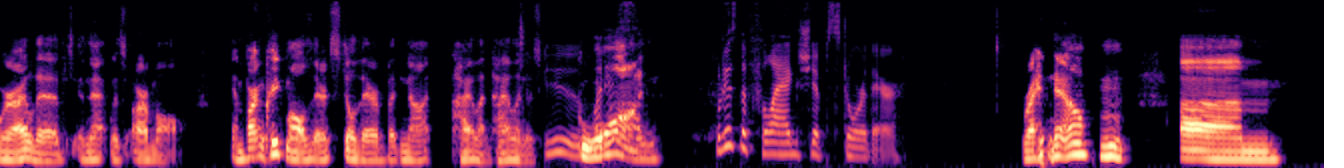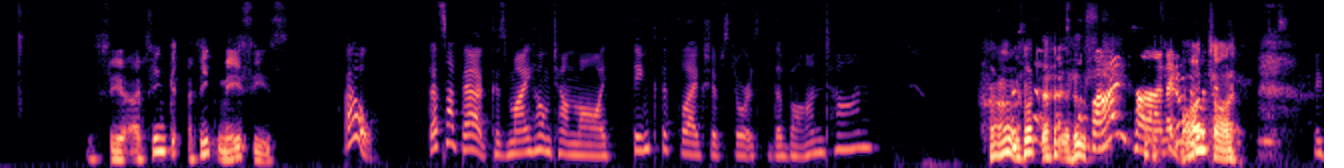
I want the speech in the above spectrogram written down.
where I lived, and that was our mall. And Barton Creek Mall is there, still there, but not Highland. Highland is Ooh, what is, gone what is the flagship store there? right now. Hmm. Um, let's see. I think I think Macy's. Oh, that's not bad because my hometown mall, I think the flagship store is the Bonton. I don't know what that What's is. the Bonton? I don't know. What that Bonton. is. I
